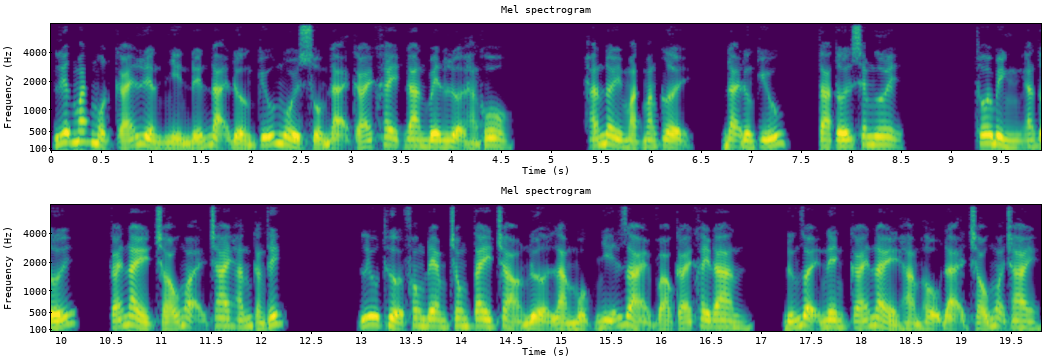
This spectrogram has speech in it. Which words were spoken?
liếc mắt một cái liền nhìn đến đại đường cứu ngồi xổm đại cái khay đan bên lửa hàng khô. Hắn đầy mặt mang cười, đại đường cứu, ta tới xem ngươi. Thôi bình an tới, cái này cháu ngoại trai hắn càng thích. Lưu Thừa Phong đem trong tay chảo nửa làm một nhĩ giải vào cái khay đan, đứng dậy nên cái này hàm hậu đại cháu ngoại trai.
